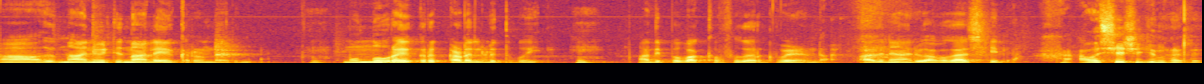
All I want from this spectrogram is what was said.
ആ, അത് നാനൂറ്റി നാല് ഏക്കർ ഉണ്ടായിരുന്നു. മുന്നൂറ് ഏക്കർ കടലെടുത്ത് പോയി. അതിപ്പോൾ വക്കഫുകാർക്ക് വേണ്ട. അതിനാരും അവകാശമില്ല. അവശേഷിക്കുന്നതല്ലേ?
